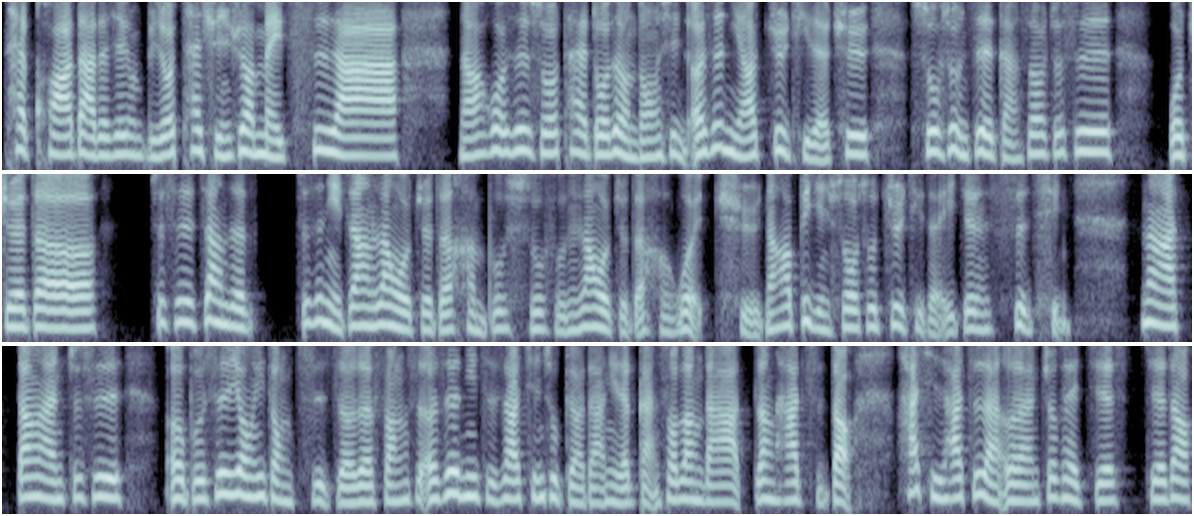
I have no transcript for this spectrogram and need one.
太夸大这些，比如说太情绪啊，每次啊，然后或者是说太多这种东西，而是你要具体的去说出你自己的感受，就是我觉得就是这样子。就是你这样让我觉得很不舒服，你让我觉得很委屈，然后毕竟说出具体的一件事情，那当然就是而不是用一种指责的方式，而是你只是要清楚表达你的感受，让大家让他知道，他其实他自然而然就可以接接到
